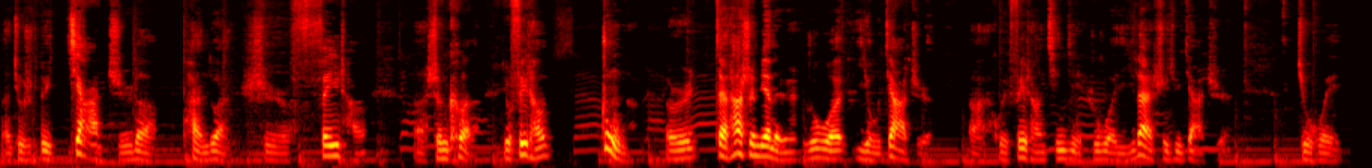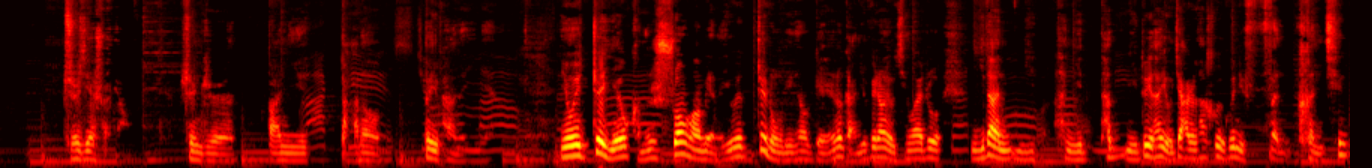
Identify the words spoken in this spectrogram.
呃，就是对价值的判断是非常呃深刻的，就非常重的。而在他身边的人，如果有价值。啊，会非常亲近。如果一旦失去价值，就会直接甩掉，甚至把你打到背叛的一面。因为这也有可能是双方面的，因为这种领袖给人的感觉非常有情怀。之后，一旦你他你他你对他有价值，他会和你很很亲，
